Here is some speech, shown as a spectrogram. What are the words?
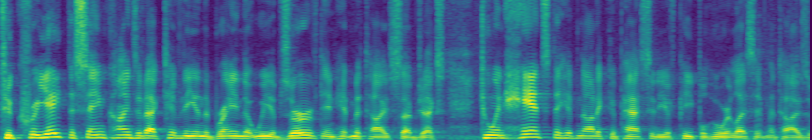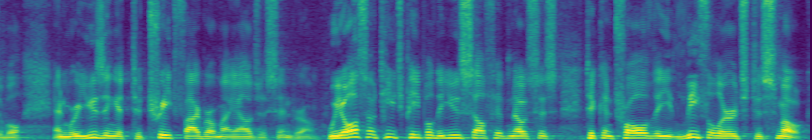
to create the same kinds of activity in the brain that we observed in hypnotized subjects to enhance the hypnotic capacity of people who are less hypnotizable. And we're using using it to treat fibromyalgia syndrome. We also teach people to use self-hypnosis to control the lethal urge to smoke.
